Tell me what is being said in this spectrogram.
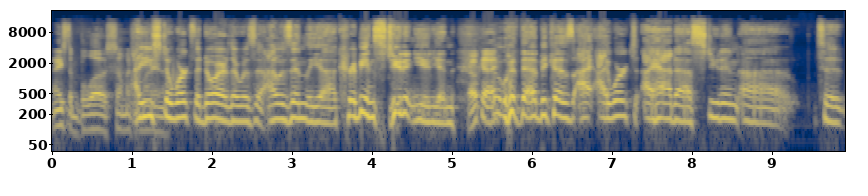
and I used to blow so much. I used to work the door. There was I was in the uh, Caribbean Student Union. Okay. with that because I I worked. I had a student. Uh, to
